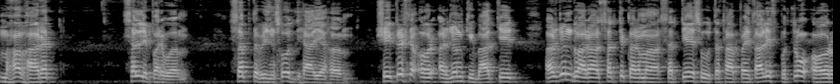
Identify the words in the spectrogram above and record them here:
महाभारत शल्य पर्व सप्तविंशोध्याय। श्री कृष्ण और अर्जुन की बातचीत। अर्जुन द्वारा सत्यकर्मा सत्यसु तथा पैंतालीस पुत्रों और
